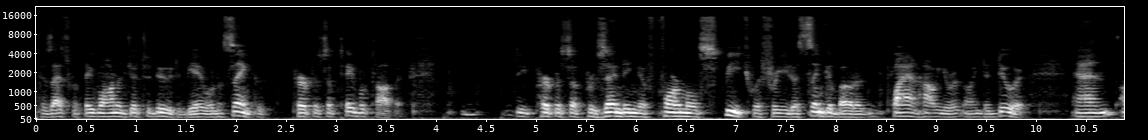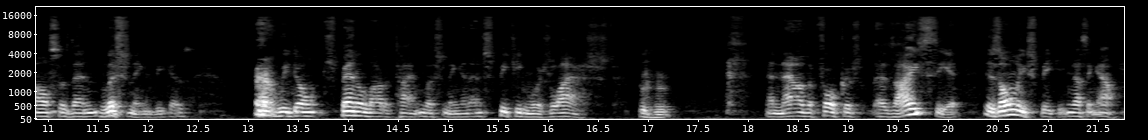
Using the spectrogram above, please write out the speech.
because that's what they wanted you to do, to be able to think. The purpose of table topic. The purpose of presenting a formal speech was for you to think about it and plan how you were going to do it. And also then listening, because we don't spend a lot of time listening, and then speaking was last. Mhm. And now the focus, as I see it, is only speaking, nothing else.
